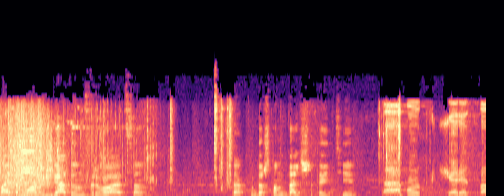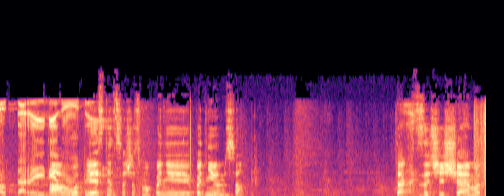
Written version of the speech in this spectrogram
по этому агрегату, он взрывается. Так, куда ж там дальше-то идти? Запуск через полторы минуты. А, вот лестница, сейчас мы по ней поднимемся. Так, зачищаем эту.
